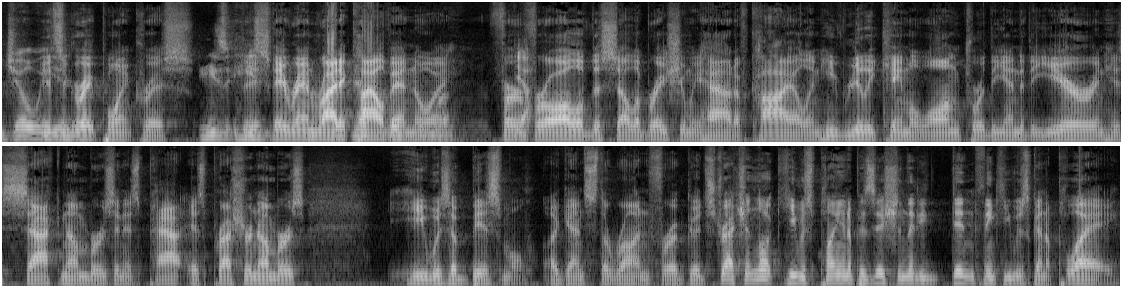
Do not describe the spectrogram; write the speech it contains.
Joey, it's is, a great point, Chris. He's, he's they, they ran right at Kyle Van Noy for, yeah. for all of the celebration we had of Kyle, and he really came along toward the end of the year and his sack numbers and his pat, his pressure numbers. He was abysmal against the run for a good stretch. And look, he was playing a position that he didn't think he was going to play.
